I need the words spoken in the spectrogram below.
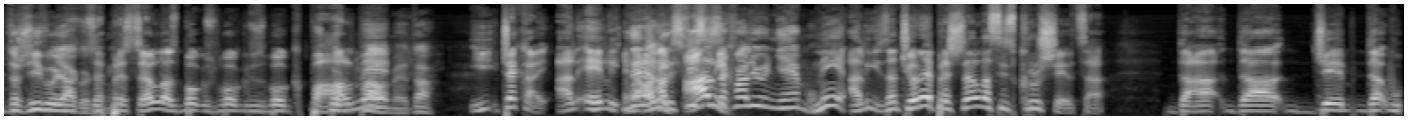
Da živi u Jagodini. za preselila zbog, zbog, zbog palme. Zbog palme, da. I čekaj, ali, eli, Ne, ali, ali svi se zahvaljuju njemu. Ne, ali, znači ona je preselila se iz Kruševca da, da, dje, da u,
